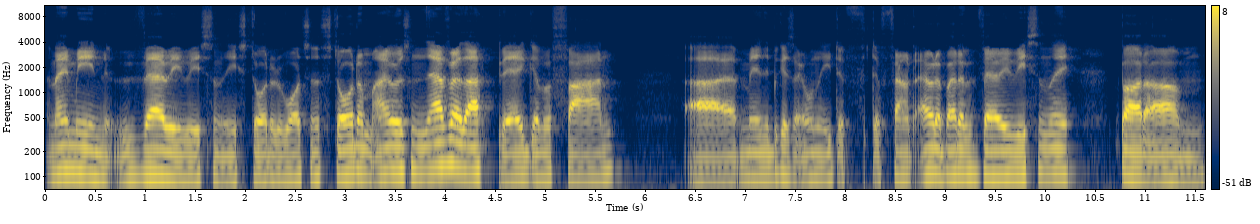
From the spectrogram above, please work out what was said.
and I mean very recently, started watching Stardom. I was never that big of a fan, uh, mainly because I only def- def- found out about it very recently. But um,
